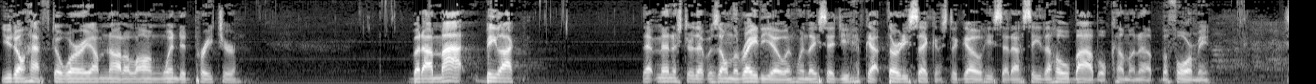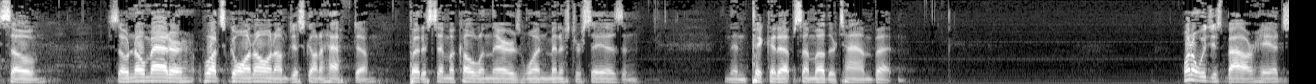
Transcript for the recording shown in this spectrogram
you don't have to worry. I'm not a long winded preacher. But I might be like that minister that was on the radio, and when they said, You have got 30 seconds to go, he said, I see the whole Bible coming up before me. So, so no matter what's going on, I'm just going to have to put a semicolon there, as one minister says, and, and then pick it up some other time. But why don't we just bow our heads?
